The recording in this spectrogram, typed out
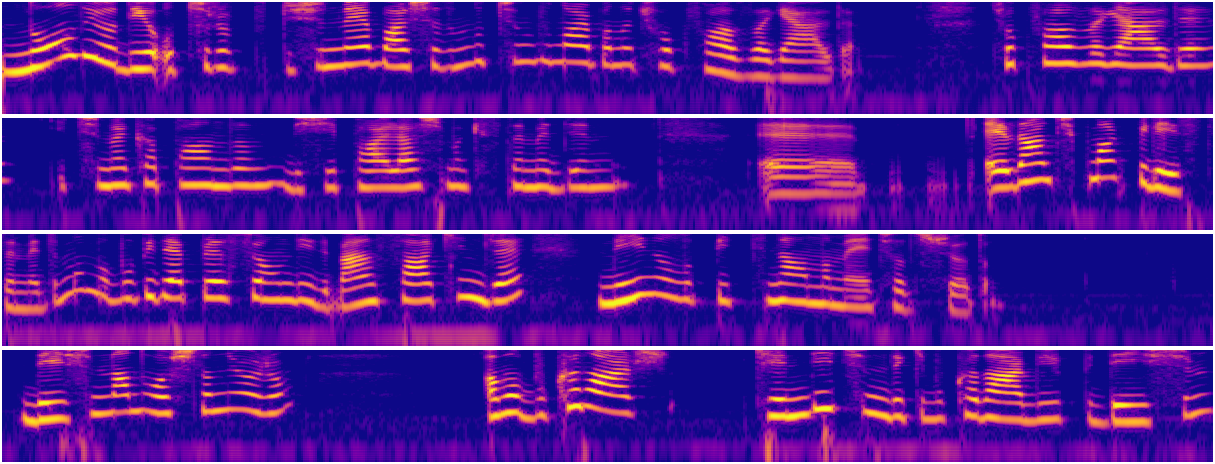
ne oluyor diye oturup düşünmeye başladığımda tüm bunlar bana çok fazla geldi. Çok fazla geldi. İçime kapandım. Bir şey paylaşmak istemedim. Ee, evden çıkmak bile istemedim ama bu bir depresyon değildi. Ben sakince neyin olup bittiğini anlamaya çalışıyordum. Değişimden hoşlanıyorum. Ama bu kadar kendi içimdeki bu kadar büyük bir değişim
